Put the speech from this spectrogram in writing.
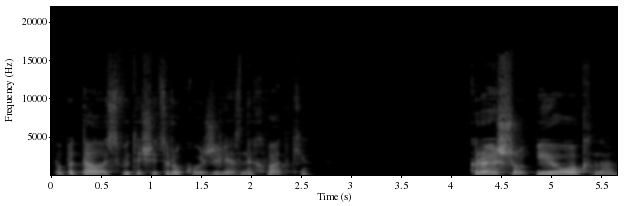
Попыталась вытащить руку из железной хватки крышу и окна.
